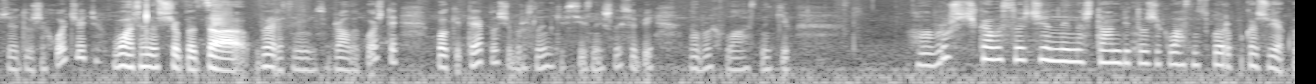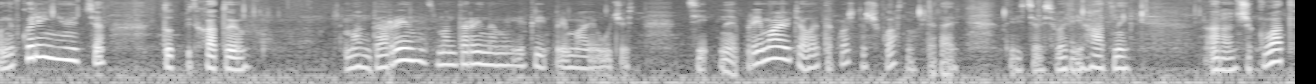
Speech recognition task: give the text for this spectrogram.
Вже дуже хочуть. Бажано, щоб за вересень зібрали кошти, поки тепло, щоб рослинки всі знайшли собі нових власників. Лаврушечка височенний на штамбі, теж класно. Скоро покажу, як вони вкорінюються. Тут під хатою мандарин з мандаринами, який приймає участь. Ці не приймають, але також дуже класно виглядають. Дивіться, ось варігатний оранжекват,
